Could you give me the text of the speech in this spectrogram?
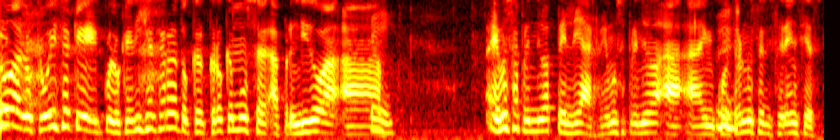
no a lo que voy a que con lo que dije hace rato que creo que hemos aprendido a, a- Sí. hemos aprendido a pelear, hemos aprendido a, a encontrar nuestras diferencias.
